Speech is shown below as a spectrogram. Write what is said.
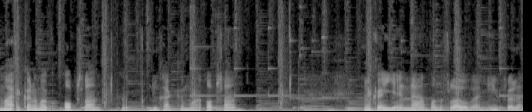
Maar ik kan hem ook opslaan. Nu ga ik hem opslaan. En dan kan je hier een naam van de flow uh, invullen.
